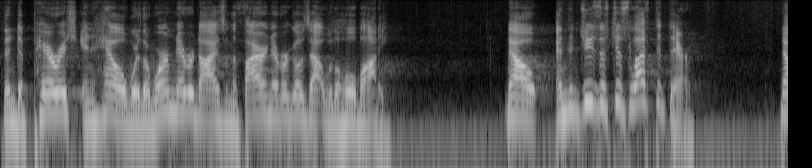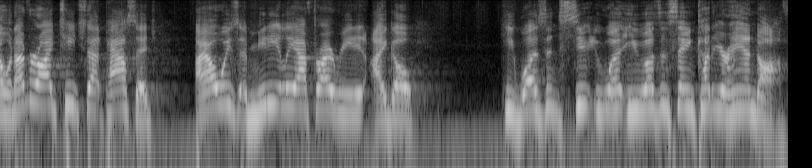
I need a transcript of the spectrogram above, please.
than to perish in hell where the worm never dies and the fire never goes out with the whole body. Now, and then Jesus just left it there. Now, whenever I teach that passage, I always, immediately after I read it, I go, he wasn't, he wasn't saying cut your hand off.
